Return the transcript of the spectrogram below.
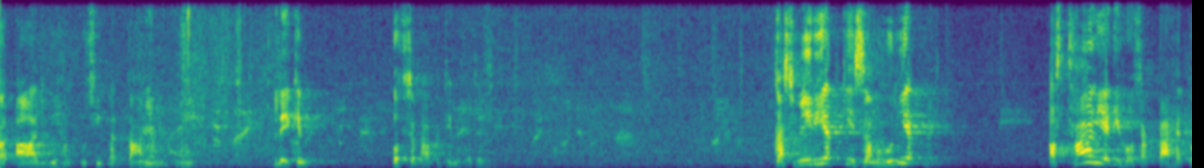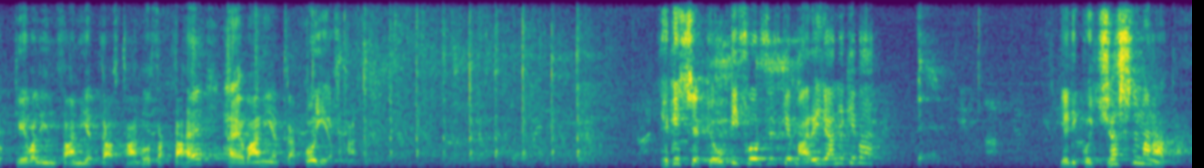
और आज भी हम उसी पर कायम हैं। लेकिन उपसभापति महोदय, कश्मीरियत की जमहूरियत में स्थान यदि हो सकता है तो केवल इंसानियत का स्थान हो सकता है, हैवानियत का कोई स्थान लेकिन सिक्योरिटी फोर्सेस के मारे जाने के बाद यदि कोई जश्न मनाता है,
